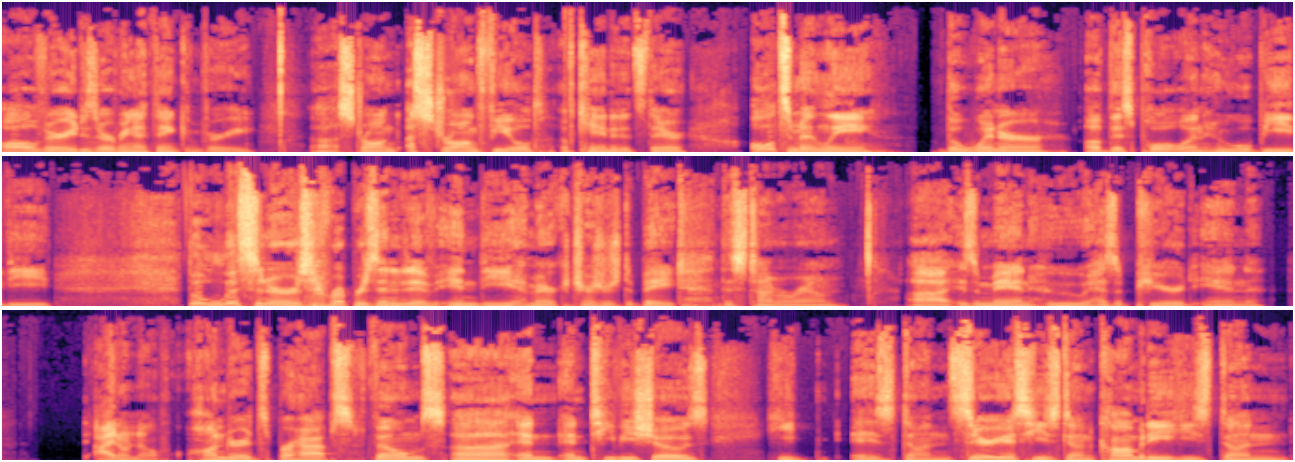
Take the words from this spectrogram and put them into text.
All very deserving, I think, and very uh, strong. A strong field of candidates there. Ultimately, the winner of this poll and who will be the the listeners' representative in the American Treasures debate this time around uh, is a man who has appeared in I don't know hundreds perhaps films uh, and and TV shows. He has done serious. He's done comedy. He's done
